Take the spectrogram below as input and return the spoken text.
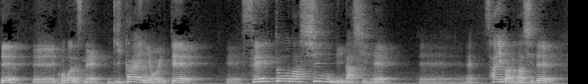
で、えー、このですね議会において、えー、正当な真理なしで、えーね、裁判なしで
